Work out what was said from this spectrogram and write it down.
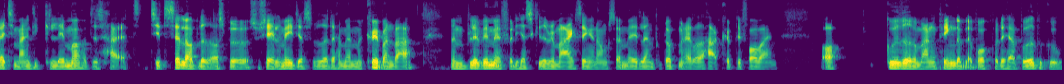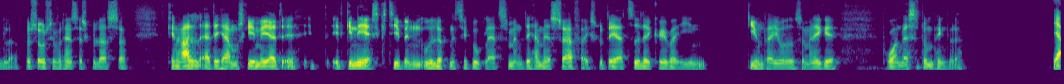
Rigtig mange de glemmer, og det har jeg tit selv oplevet også på sociale medier osv., det her med, at man køber en vare, men man bliver ved med at få de her skide remarketing annoncer med et eller andet produkt, man allerede har købt i forvejen. Og Gud ved, hvor mange penge, der bliver brugt på det her, både på Google og på social for den sags skyld også. Så generelt er det her måske mere et, et, et generisk tip end udelukkende til Google Ads, men det her med at sørge for at ekskludere tidligere køber i en given periode, så man ikke øh, bruger en masse dumme penge på det. Ja,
